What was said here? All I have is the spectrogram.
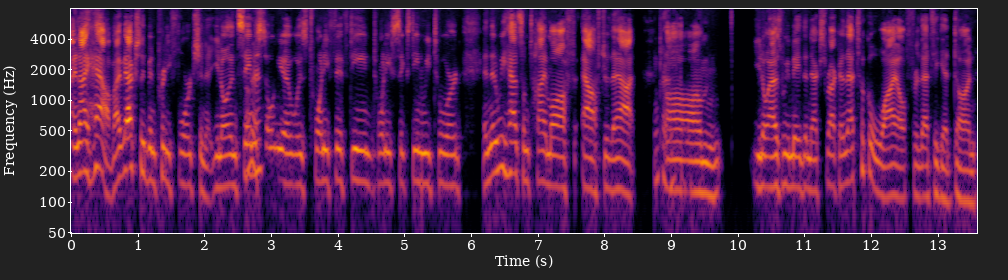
and I have, I've actually been pretty fortunate, you know, in San Okay. It was 2015, 2016, we toured, and then we had some time off after that. Okay. Um, you know, as we made the next record, and that took a while for that to get done.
